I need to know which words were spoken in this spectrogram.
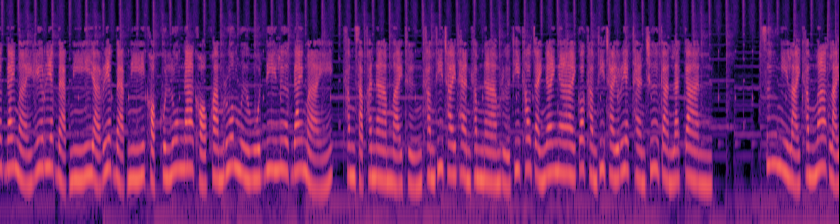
ลือกได้ไหมให้เรียกแบบนี้อย่าเรียกแบบนี้ขอบคุณล่วงหน้าขอความร่วมมือวูดดี้เลือกได้ไหมคำสรรพนามหมายถึงคำที่ใช้แทนคำนามหรือที่เข้าใจง่าย ๆ ก็คำที่ใช้เรียกแทนชื่อกันและกันซึ่งมีหลายคำมากหลาย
